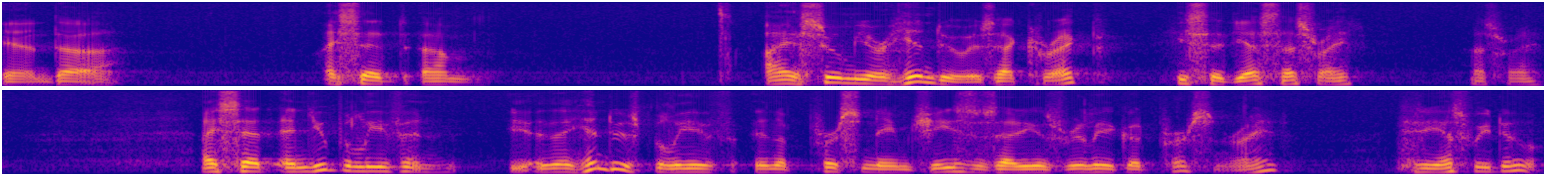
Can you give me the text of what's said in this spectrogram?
and uh, I said, um, "I assume you're Hindu. Is that correct?" He said, "Yes, that's right." That's right. I said, and you believe in, the Hindus believe in a person named Jesus that he is really a good person, right? He said, yes, we do.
